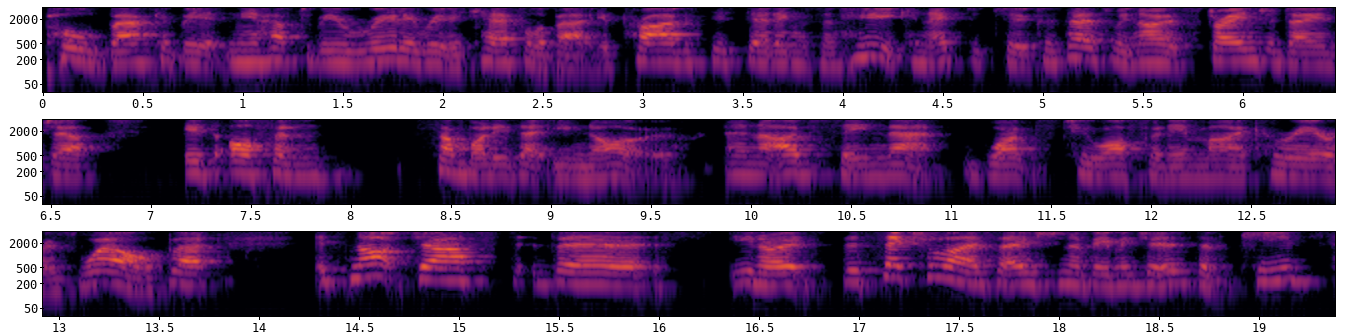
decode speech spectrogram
pulled back a bit. And you have to be really, really careful about your privacy settings and who you're connected to. Because as we know, stranger danger is often somebody that you know. And I've seen that once too often in my career as well. But it's not just the, you know, it's the sexualization of images of kids.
